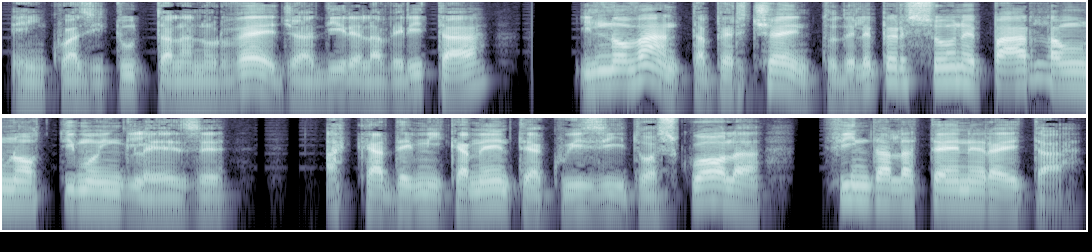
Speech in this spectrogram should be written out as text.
e in quasi tutta la Norvegia a dire la verità, il 90% delle persone parla un ottimo inglese, accademicamente acquisito a scuola fin dalla tenera età.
